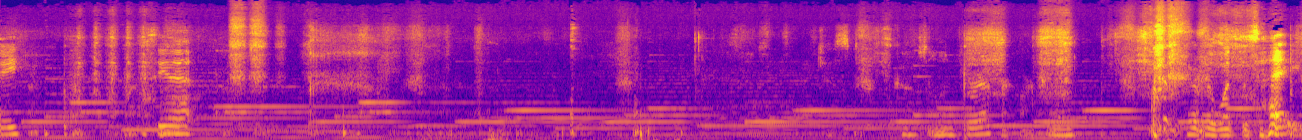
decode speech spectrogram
See? See that? just goes on forever. Harper. I don't know what to say.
